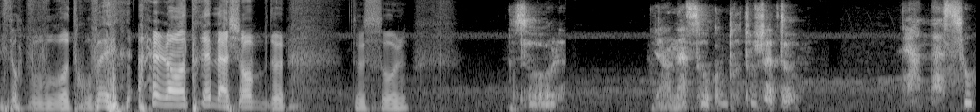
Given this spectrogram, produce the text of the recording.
Et donc vous vous retrouvez à l'entrée de la chambre de, de Saul. Saul, il y a un assaut contre ton château. Il y a un assaut?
